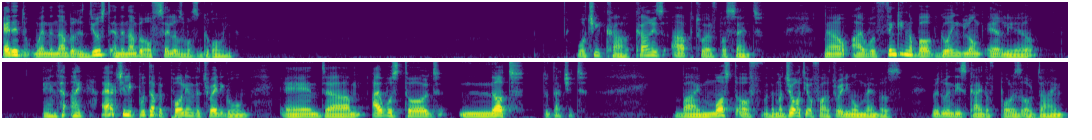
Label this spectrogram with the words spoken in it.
Added when the number reduced and the number of sellers was growing. Watching CAR. CAR is up 12%. Now, I was thinking about going long earlier and I, I actually put up a poll in the trading room and um, I was told not to touch it by most of the majority of our trading room members. We're doing this kind of polls all the time.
